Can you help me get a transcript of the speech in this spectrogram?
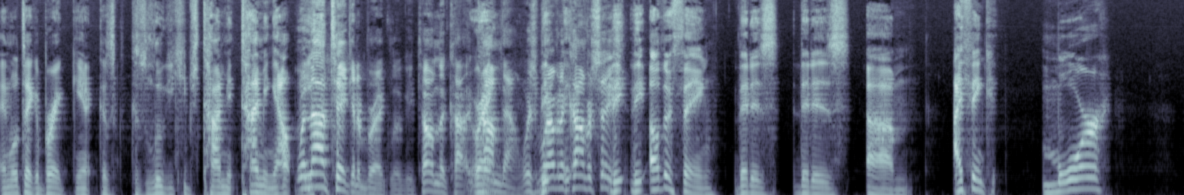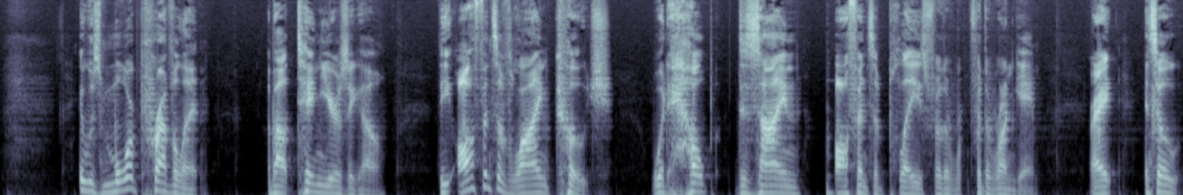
and we'll take a break because because Loogie keeps timing timing out. We're not taking a break, Loogie. Tell him to ca- Right. calm down. We're, we're having a conversation. The, the other thing that is that is, um, I think more. It was more prevalent about ten years ago. The offensive line coach would help design offensive plays for the for the run game, right? And so,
